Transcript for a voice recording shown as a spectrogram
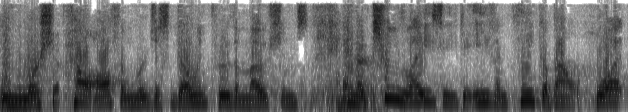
in worship. How often we're just going through the motions and are too lazy to even think about what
